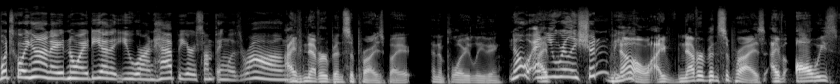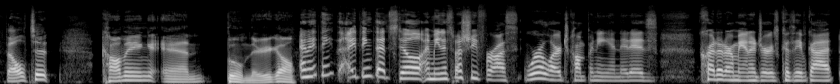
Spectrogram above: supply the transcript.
what's going on? I had no idea that you were unhappy or something was wrong. I've never been surprised by an employee leaving. no, and I've- you really shouldn't be. No, I've never been surprised. I've always felt it coming, and boom, there you go. And I think I think that still, I mean, especially for us, we're a large company, and it is credit our managers because they've got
